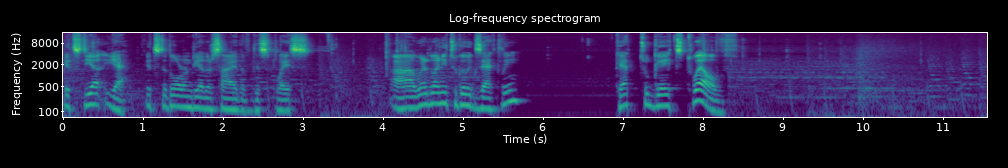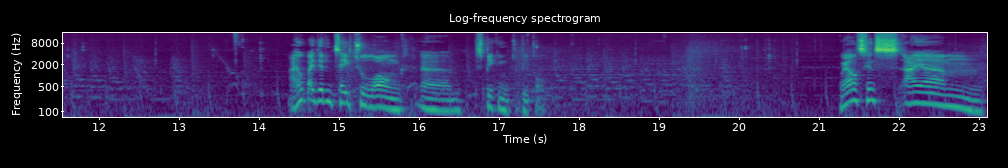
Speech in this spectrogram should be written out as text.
It's the... Uh, yeah, it's the door on the other side of this place. Uh, where do I need to go exactly? Get to gate 12. I hope I didn't take too long um, speaking to people. Well, since I um,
